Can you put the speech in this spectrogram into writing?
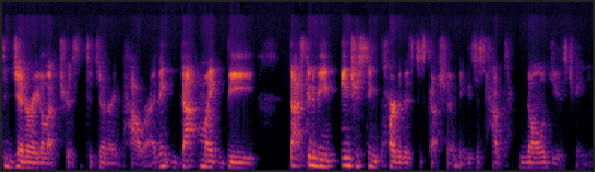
to generate electricity to generate power. I think that might be that's going to be an interesting part of this discussion. I think is just how technology is changing.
